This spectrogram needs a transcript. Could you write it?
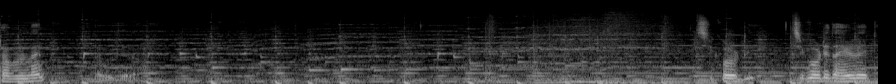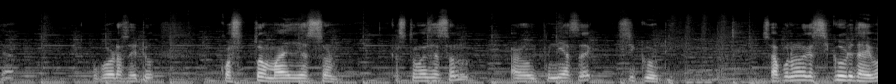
Double nine double zero' security চিকিউৰিটিত আহিলোঁ এতিয়া ওপৰত আছে এইটো কাষ্টমাইজেশ্যন কাষ্টমাইজেশ্যন আৰু ইপিনে আছে চিকিউৰিটি চ' আপোনালোকে চিকিউৰিটিত আহিব।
